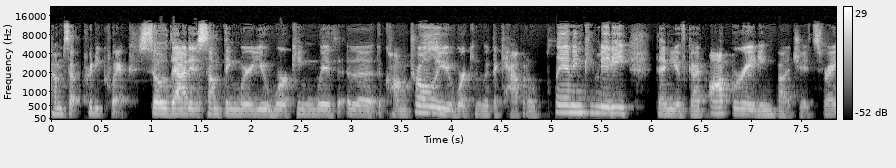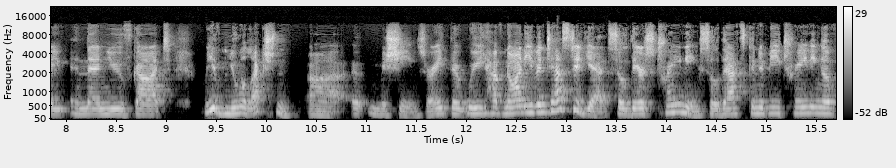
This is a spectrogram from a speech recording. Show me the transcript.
comes up pretty quick. So that is something where you're working with the, the comptroller, you're working with the capital planning committee, then you've got operating budgets, right? And then you've got, we have new election uh, machines, right? That we have not even tested yet. So there's training. So that's going to be training of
